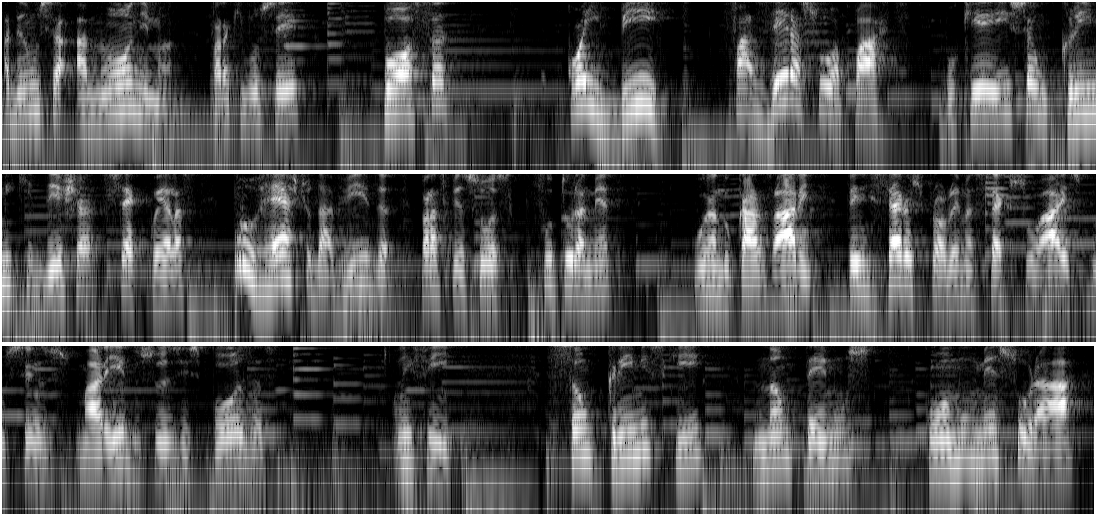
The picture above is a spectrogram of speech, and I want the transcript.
a denúncia anônima, para que você possa coibir fazer a sua parte, porque isso é um crime que deixa sequelas para o resto da vida, para as pessoas futuramente, quando casarem, terem sérios problemas sexuais com seus maridos, suas esposas. Enfim, são crimes que não temos como mensurar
